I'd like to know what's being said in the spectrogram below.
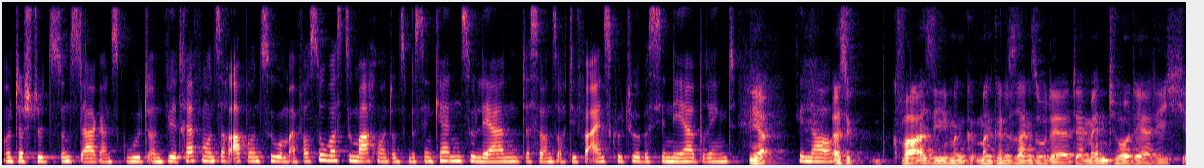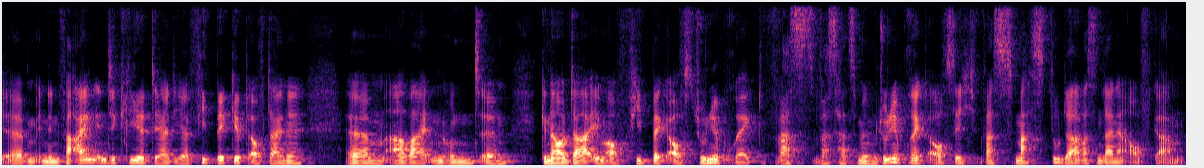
unterstützt uns da ganz gut. Und wir treffen uns auch ab und zu, um einfach sowas zu machen und uns ein bisschen kennenzulernen, dass er uns auch die Vereinskultur ein bisschen näher bringt. Ja. Genau. Also quasi, man, man könnte sagen, so der, der Mentor, der dich ähm, in den Verein integriert, der dir Feedback gibt auf deine ähm, Arbeiten und ähm, genau da eben auch Feedback aufs Junior-Projekt. Was, was hat es mit dem Junior-Projekt auf sich? Was machst du da? Was sind deine Aufgaben?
